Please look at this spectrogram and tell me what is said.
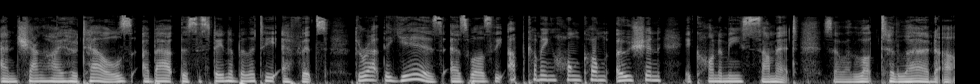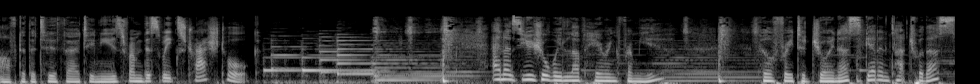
and Shanghai hotels, about the sustainability efforts throughout the years, as well as the upcoming Hong Kong Ocean Economy Summit. So a lot to learn after the two thirty news from this week's Trash Talk. And as usual, we love hearing from you. Feel free to join us, get in touch with us.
